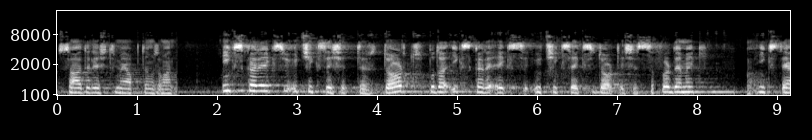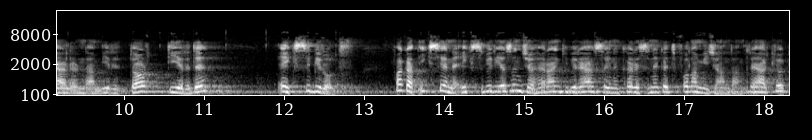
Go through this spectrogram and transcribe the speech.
sadeleştirme yaptığım zaman x kare eksi 3x eşittir 4. Bu da x kare eksi 3x eksi 4 eşit 0 demek. x değerlerinden biri 4, diğeri de eksi 1 olur. Fakat x yerine eksi 1 yazınca herhangi bir reel sayının karesi negatif olamayacağından reel kök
